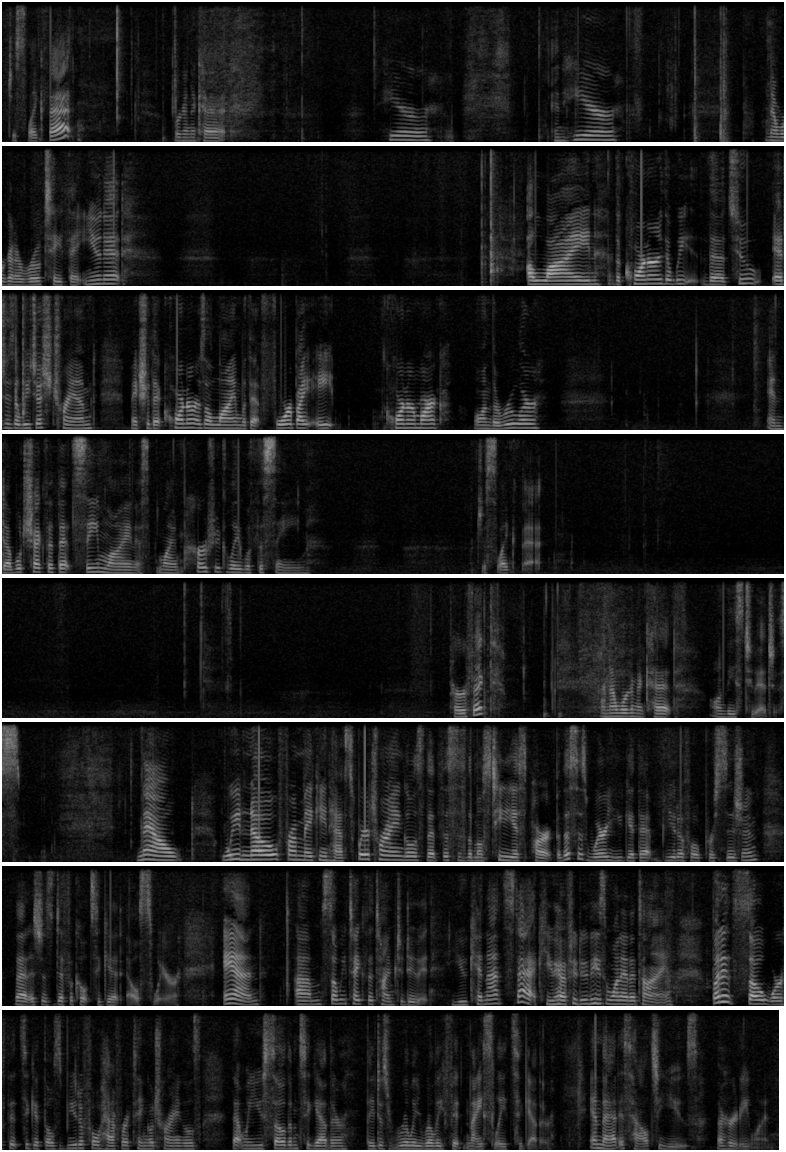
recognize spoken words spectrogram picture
Just like that. We're going to cut here and here. Now we're going to rotate that unit. Align the corner that we, the two edges that we just trimmed Make sure that corner is aligned with that 4 by 8 corner mark on the ruler. And double check that that seam line is lined perfectly with the seam. just like that. Perfect. And now we're going to cut on these two edges. Now, we know from making half square triangles that this is the most tedious part, but this is where you get that beautiful precision that is just difficult to get elsewhere. And um, so we take the time to do it. You cannot stack. You have to do these one at a time. But it's so worth it to get those beautiful half rectangle triangles that when you sew them together, they just really, really fit nicely together. And that is how to use the HuRTy one.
